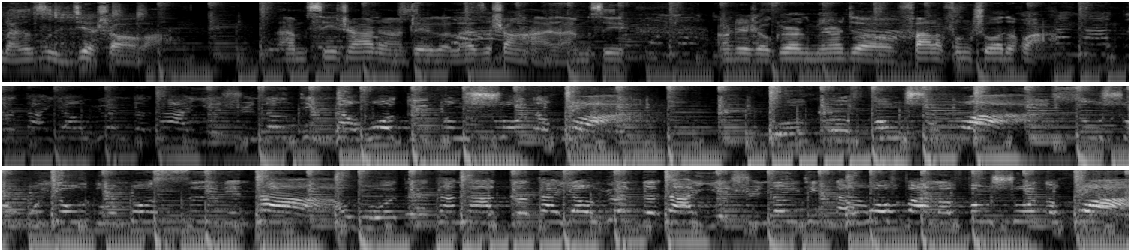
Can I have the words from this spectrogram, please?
把他自己介绍了，MC 叉叉，这个来自上海的 MC，然后这首歌的名叫《发了疯说的话》。那个他遥远的他，也许能听到我对风说的话。我和风说话，诉说我有多么思念他。我的他，那个他遥远的他，也许能听到我发了疯说的话。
